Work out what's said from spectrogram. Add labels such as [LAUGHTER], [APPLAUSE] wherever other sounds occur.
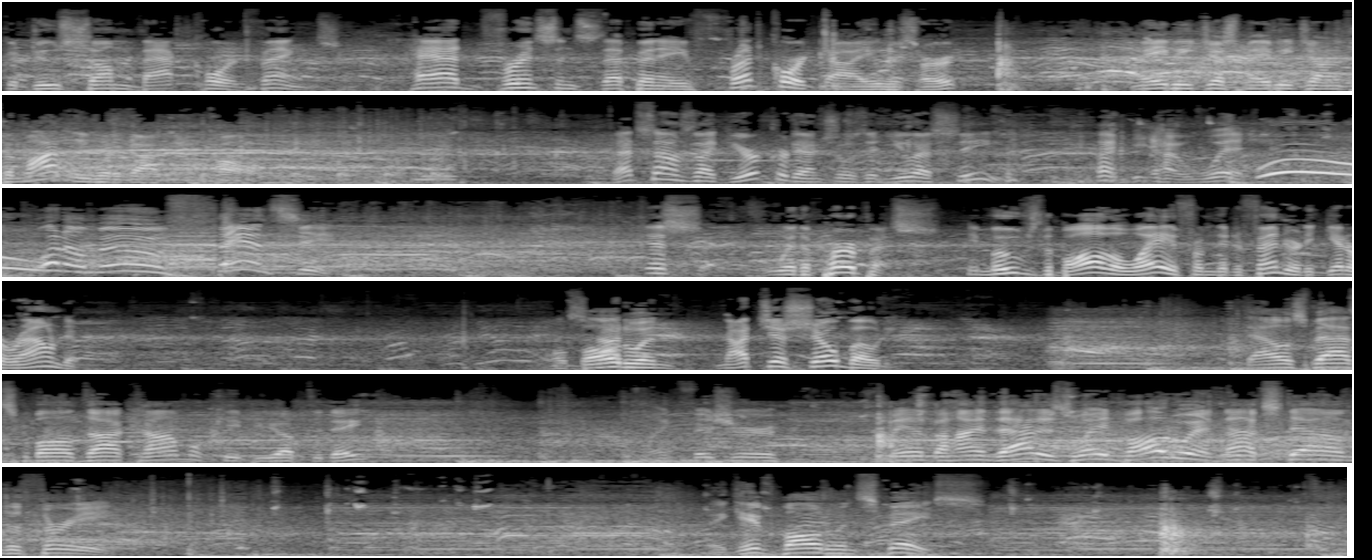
could do some backcourt things. Had, for instance, that been a front court guy who was hurt, maybe just maybe Johnathan Motley would have gotten that call. That sounds like your credentials at USC. [LAUGHS] I wish. Woo! What a move. Fancy. This with a purpose. He moves the ball away from the defender to get around him. Well, Baldwin, Not, not just showboating. DallasBasketball.com will keep you up to date. Fisher, the man behind that is Wade Baldwin, knocks down the three. They give Baldwin space.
